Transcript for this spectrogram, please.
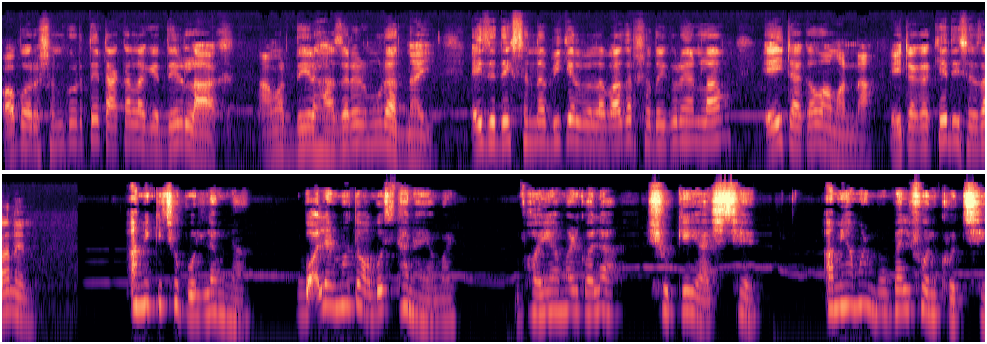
অপারেশন করতে টাকা লাগে দেড় লাখ। আমার দেড় হাজারের মুরাদ নাই। এই যে দেখছেন না বিকেলবেলা বাজার সদাই করে আনলাম। এই টাকাও আমার না। এই টাকা কে দিছে জানেন? আমি কিছু বললাম না। বলার মতো অবস্থা নাই আমার। ভয়ে আমার গলা শুকিয়ে আসছে। আমি আমার মোবাইল ফোন খুঁজছি,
